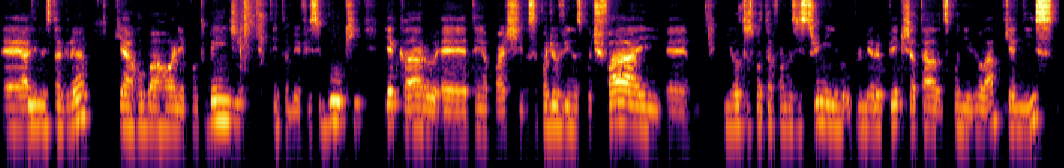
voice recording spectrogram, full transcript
é, ali no Instagram que é horny.band, tem também o Facebook, e é claro, é, tem a parte, você pode ouvir no Spotify, é, em outras plataformas de streaming, o primeiro EP que já está disponível lá, que é Nis,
